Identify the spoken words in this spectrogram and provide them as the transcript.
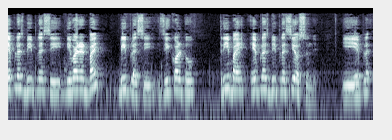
A plus B plus C divided by B plus C is equal to three by A plus B plus C వస్తుంది ఈ A plus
